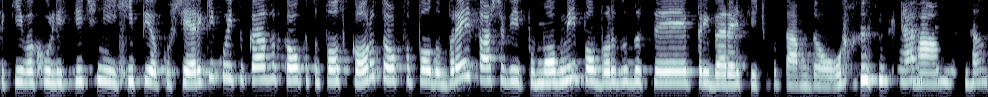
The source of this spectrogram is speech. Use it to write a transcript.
такива холистични хипи акушерки, които казват колкото по-скоро, толкова по-добре и това ще ви помогне и по-бързо да се прибере всичко там долу. да.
